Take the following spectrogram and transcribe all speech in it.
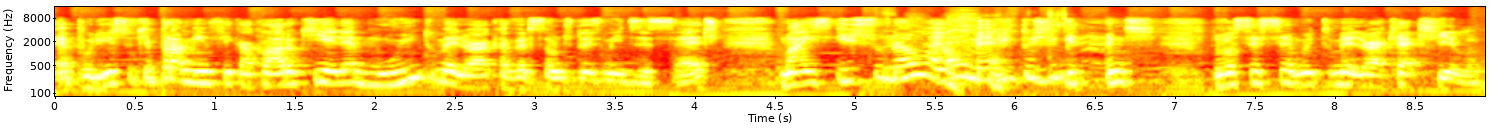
É por isso que para mim fica claro que ele é muito melhor que a versão de 2017, mas isso não é um mérito gigante você ser muito melhor que aquilo,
